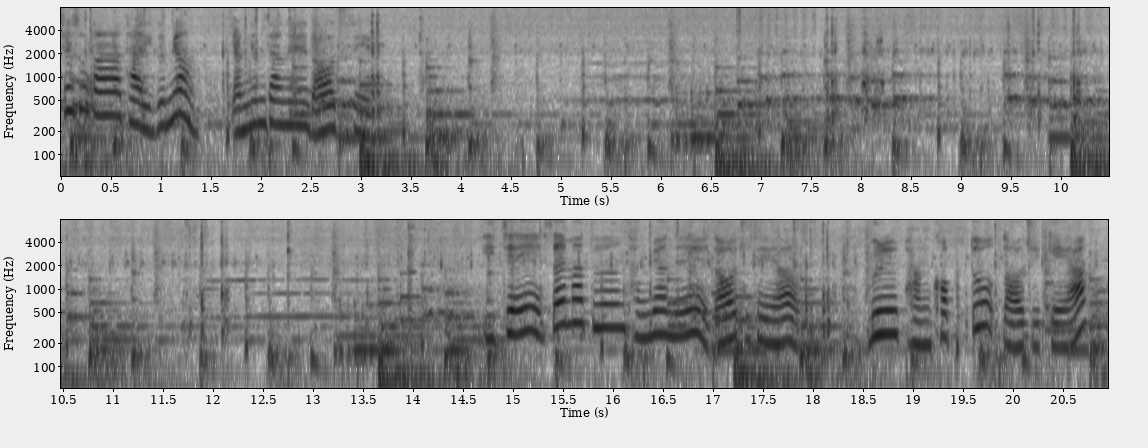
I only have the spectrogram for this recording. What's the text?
채소가 다 익으면 양념장을 넣어주세요. 이제 삶아둔 당면을 넣어주세요. 물 반 컵도 넣어줄게요.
